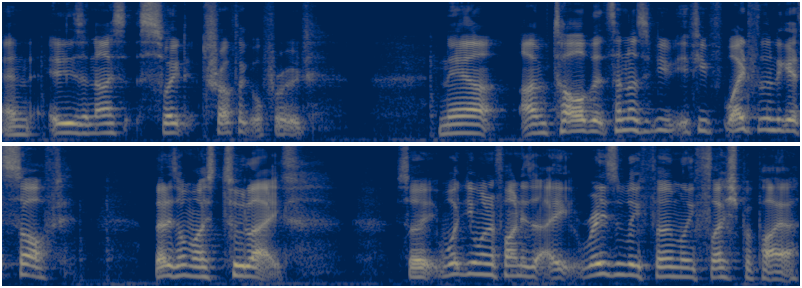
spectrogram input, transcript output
And it is a nice sweet tropical fruit. Now I'm told that sometimes if you if you wait for them to get soft, that is almost too late. So what you want to find is a reasonably firmly fleshed papaya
